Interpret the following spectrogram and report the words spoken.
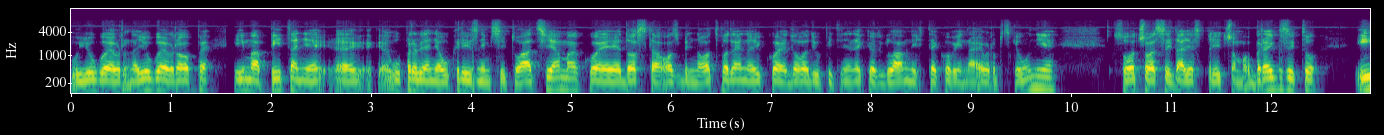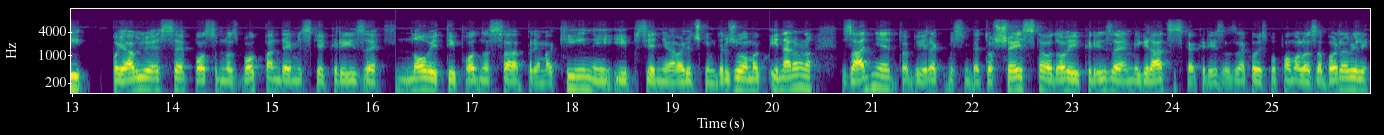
u jugu, na jugu Europe, ima pitanje e, upravljanja u kriznim situacijama koje je dosta ozbiljno otvoreno i koje dovodi u pitanje neke od glavnih tekovina Europske unije. Suočava se i dalje s pričom o Brexitu i pojavljuje se, posebno zbog pandemijske krize, novi tip odnosa prema Kini i Sjednjim američkim državama. I naravno, zadnje, to bi rekao, mislim da je to šesta od ovih kriza, je migracijska kriza, za koju smo pomalo zaboravili.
